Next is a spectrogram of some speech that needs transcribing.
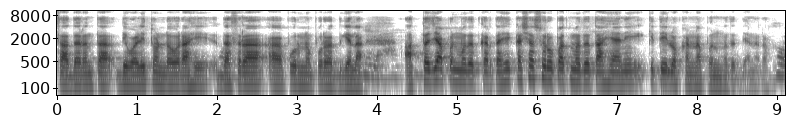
साधारणतः दिवाळी तोंडावर आहे दसरा पूर्णपुरात गेला. आत्ता जे आपण मदत करता हे कशा स्वरूपात मदत आहे आणि किती लोकांना आपण मदत देणार आहोत? हो.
